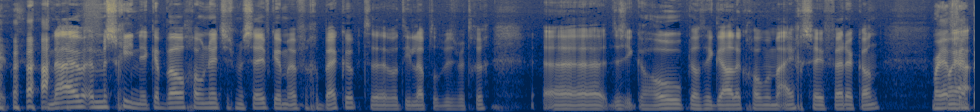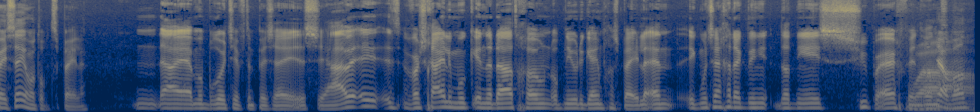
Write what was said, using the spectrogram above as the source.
nou, eh, misschien. Ik heb wel gewoon netjes mijn save game even gebackupt. eh want die laptop is weer terug. Eh, dus ik hoop dat ik dadelijk gewoon met mijn eigen save verder kan. Maar je hebt Maar geen PC om het op te spelen. Nou ja, mijn broertje heeft een PC. Dus ja, eh, het- waarschijnlijk moet ik inderdaad gewoon opnieuw de game gaan spelen. En ik moet zeggen dat ik dat niet eens super erg vind. Wauw. Want Ja, want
